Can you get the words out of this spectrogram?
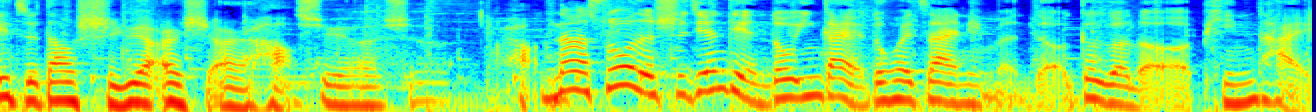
一直到十月二十二号。十月二十二，好，那所有的时间点都应该也都会在你们的各个的平台。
